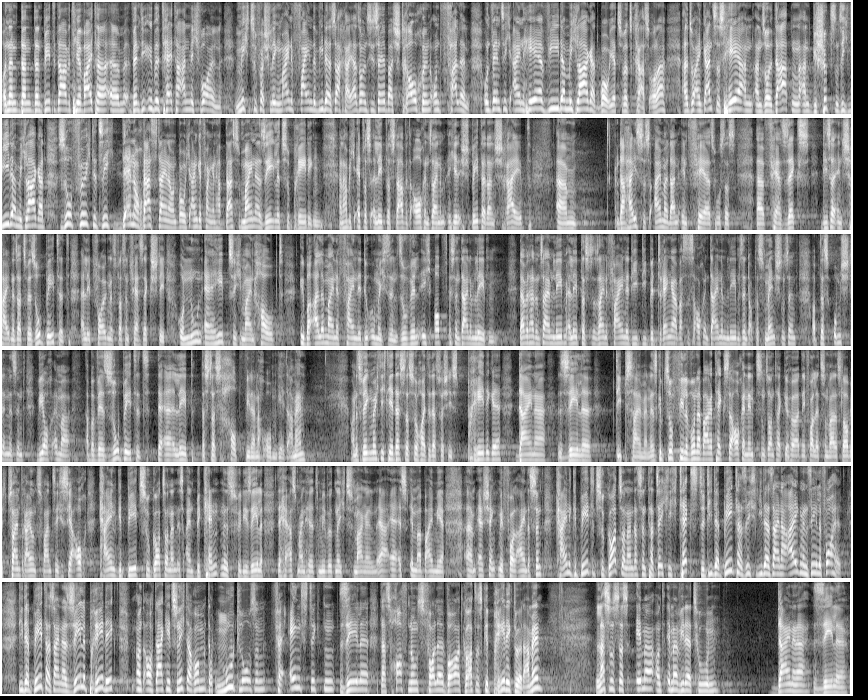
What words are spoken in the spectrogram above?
und dann, dann, dann betet David hier weiter, ähm, wenn die Übeltäter an mich wollen, mich zu verschlingen, meine Feinde, Widersacher, ja, sollen sie selber straucheln und fallen. Und wenn sich ein Heer wider mich lagert, wow, jetzt wird's krass, oder? Also ein ganzes Heer an, an Soldaten, an Geschützen sich wider mich lagert, so fürchtet sich dennoch das deiner. Und wo ich angefangen habe, das meiner Seele zu predigen, dann habe ich etwas erlebt, was David auch in seinem, hier später dann schreibt. Ähm, da heißt es einmal dann in Vers, wo ist das, äh, Vers 6, dieser entscheidende Satz. Wer so betet, erlebt Folgendes, was in Vers 6 steht. Und nun erhebt sich mein Haupt über alle meine Feinde, die um mich sind. So will ich Opfer in deinem Leben. David hat in seinem Leben erlebt, dass seine Feinde, die, die Bedränger, was es auch in deinem Leben sind, ob das Menschen sind, ob das Umstände sind, wie auch immer. Aber wer so betet, der erlebt, dass das Haupt wieder nach oben geht. Amen. Und deswegen möchte ich dir, dass, dass du heute das verstehst. Predige deiner Seele die Psalmen. Es gibt so viele wunderbare Texte, auch in den letzten Sonntag gehört, nee, vorletzten war das, glaube ich. Psalm 23 ist ja auch kein Gebet zu Gott, sondern ist ein Bekenntnis für die Seele. Der Herr ist mein Hirte, mir wird nichts mangeln. Er, er ist immer bei mir. Ähm, er schenkt mir voll ein. Das sind keine Gebete zu Gott, sondern das sind tatsächlich Texte, die der Beter sich wieder seiner eigenen Seele vorhält. Die der Beter seiner Seele predigt. Und auch da geht es nicht darum, der mutlosen, verängstigten Seele das Hoffnung hoffnungsvolle Wort Gottes gepredigt wird. Amen. Lass uns das immer und immer wieder tun, deiner Seele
